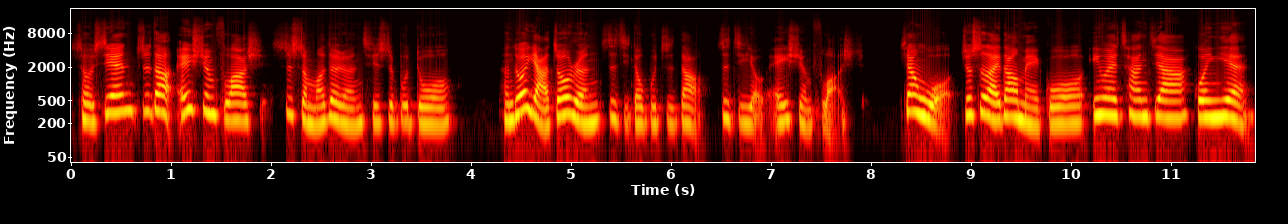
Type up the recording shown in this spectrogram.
首先，知道 Asian flush 是什么的人其实不多，很多亚洲人自己都不知道自己有 Asian flush。像我就是来到美国，因为参加婚宴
